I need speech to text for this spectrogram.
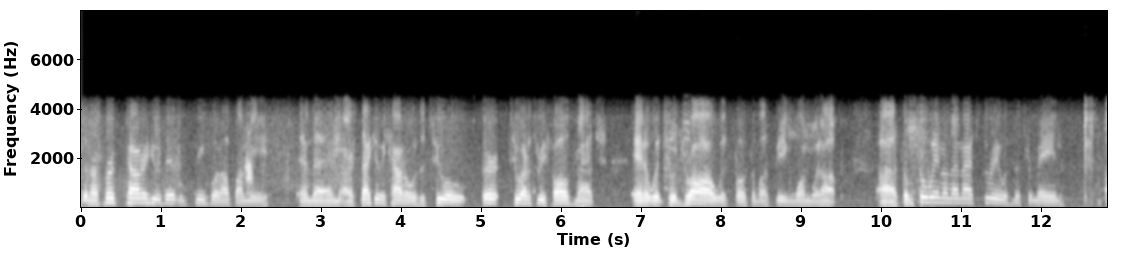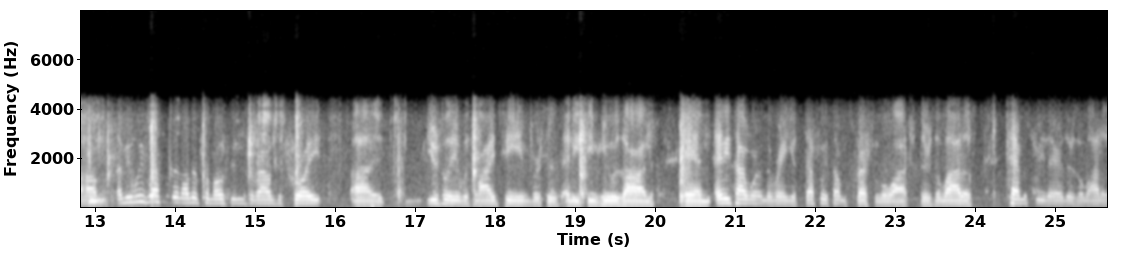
then our first encounter, he was able to sneak one up on me, and then our second encounter was a two thir- two out of three falls match, and it went to a draw with both of us being one win up. Uh, so I'm still waiting on that match three with Mr. Main. Um, I mean, we've wrestled in other promotions around Detroit, uh, usually with my team versus any team he was on. And anytime we're in the ring, it's definitely something special to watch. There's a lot of chemistry there. There's a lot of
